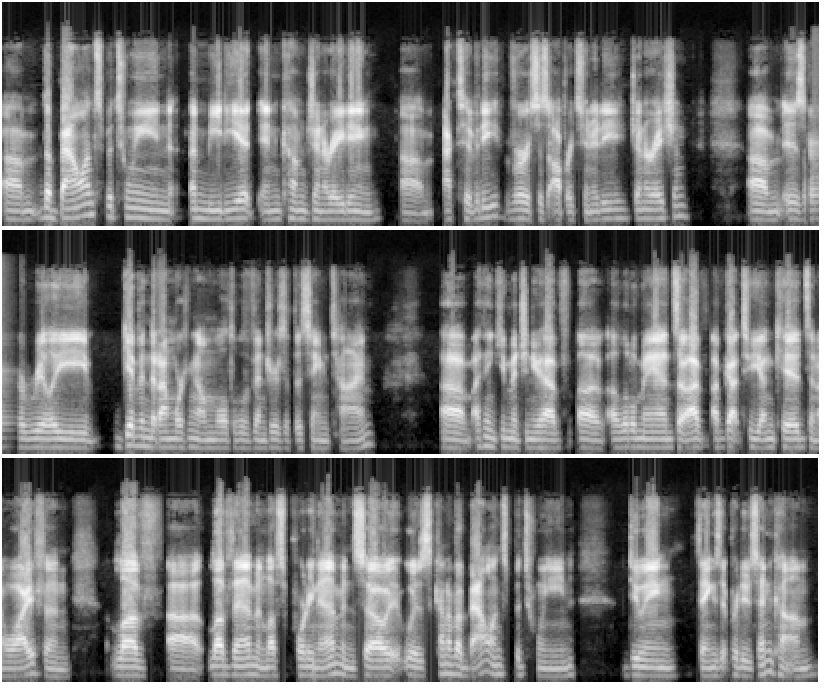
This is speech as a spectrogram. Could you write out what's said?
um, the balance between immediate income generating um, activity versus opportunity generation um, is really given that I'm working on multiple ventures at the same time. Um, I think you mentioned you have a, a, little man, so I've I've got two young kids and a wife, and love uh, love them and love supporting them, and so it was kind of a balance between doing things that produce income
